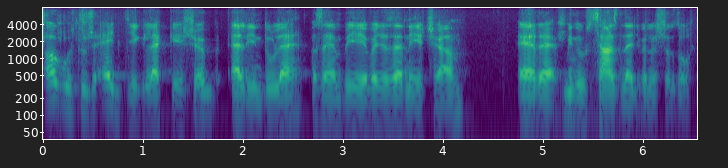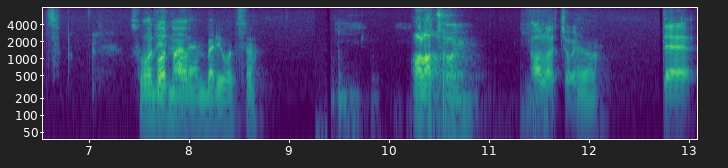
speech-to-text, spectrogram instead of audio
augusztus egyig legkésőbb elindul-e az NBA vagy az NHL. Erre mínusz 140-es az ott. Szóval is már a... emberi ocra. Alacsony. Alacsony. Jó. De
